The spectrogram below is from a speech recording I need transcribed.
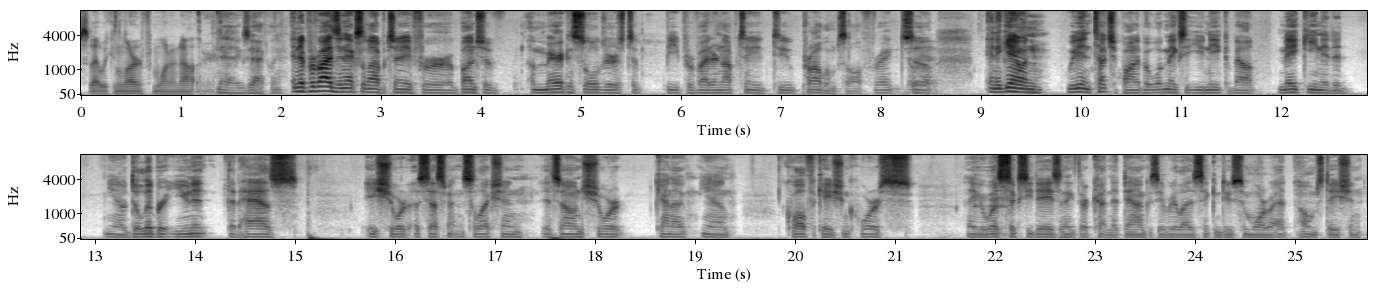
so that we can learn from one another. Yeah, exactly. And it provides an excellent opportunity for a bunch of American soldiers to be provided an opportunity to problem solve, right? Oh, so, and again, we didn't touch upon it, but what makes it unique about making it a you know deliberate unit that has a short assessment and selection, its own short kind of you know qualification course. I think it was 60 days. I think they're cutting it down because they realize they can do some more at home station.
